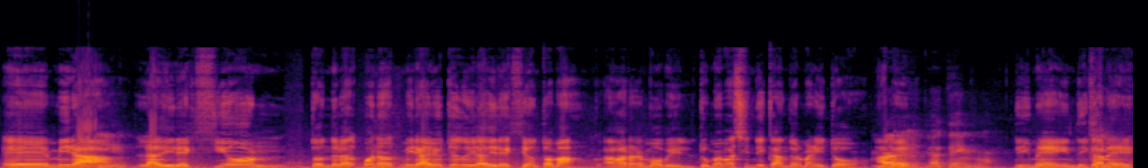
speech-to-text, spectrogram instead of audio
Eh, mira, la dirección donde la... Bueno, mira, yo te doy la dirección, toma, agarra el móvil Tú me vas indicando, hermanito A vale, ver, la tengo Dime, indícame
